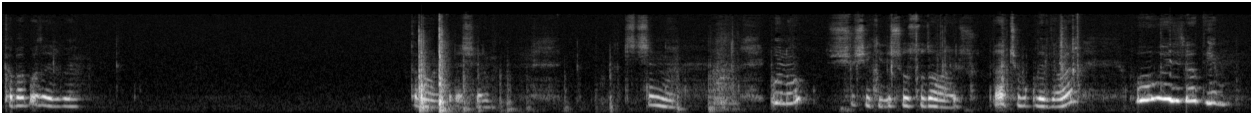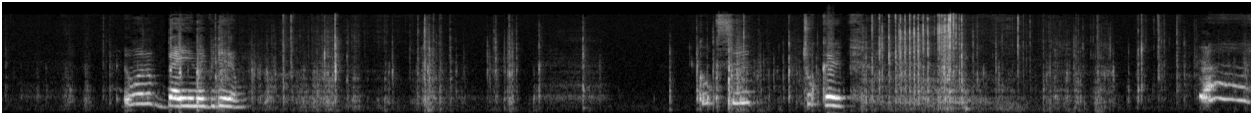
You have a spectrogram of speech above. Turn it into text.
Kapak fotoğrafı. Arkadaşlarım. Şimdi bunu şu şekilde sosu da var. Daha çubukları da var. Bu atayım. Umarım beğenebilirim. Kokusu çok garip. Ah!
